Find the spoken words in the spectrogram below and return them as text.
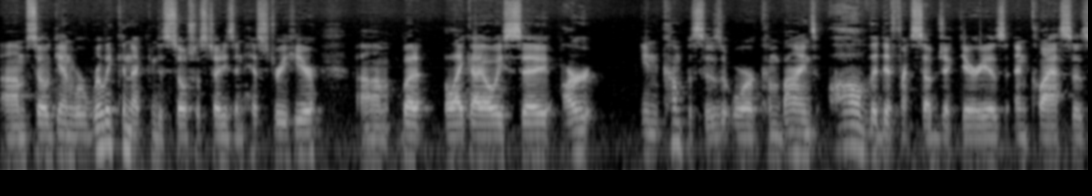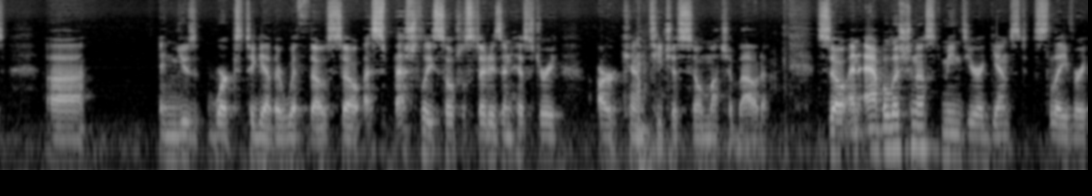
Um, so again, we're really connecting to social studies and history here. Um, but like I always say, art encompasses or combines all the different subject areas and classes uh, and use works together with those. So especially social studies and history, art can teach us so much about it. So an abolitionist means you're against slavery.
